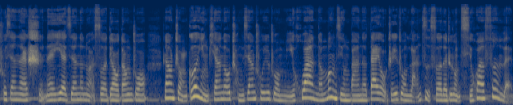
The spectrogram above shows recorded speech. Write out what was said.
出现在室内夜间的暖色调当中，让整个影片都呈现出一种迷幻的梦境般的，带有着一种蓝紫色的这种奇幻氛围。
